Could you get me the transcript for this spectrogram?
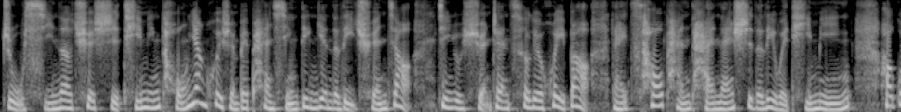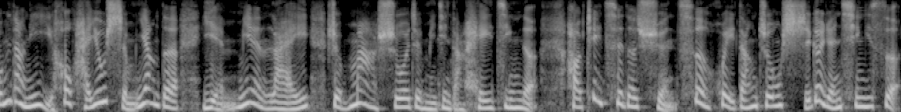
主席呢，却是提名同样贿选被判刑定谳的李全教进入选战策略汇报，来操盘台南市的立委提名。好，国民党你以后还有什么样的颜面来这骂说这民进党黑金呢？好，这次的选测会当中，十个人清一色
